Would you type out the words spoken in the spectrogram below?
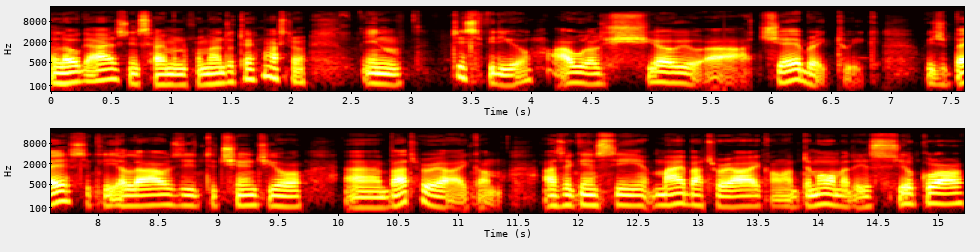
Hello guys, it's Simon from Andro Tech Master. In this video I will show you a jailbreak tweak which basically allows you to change your uh, battery icon. As you can see my battery icon at the moment is circular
